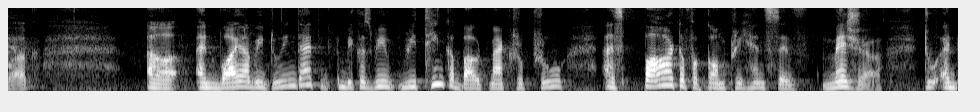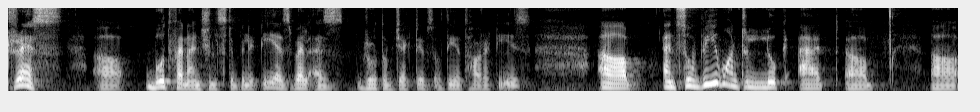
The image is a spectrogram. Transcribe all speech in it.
work. Uh, and why are we doing that? Because we, we think about MacroPRU as part of a comprehensive measure to address uh, both financial stability as well as growth objectives of the authorities. Uh, and so we want to look at, uh, uh,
